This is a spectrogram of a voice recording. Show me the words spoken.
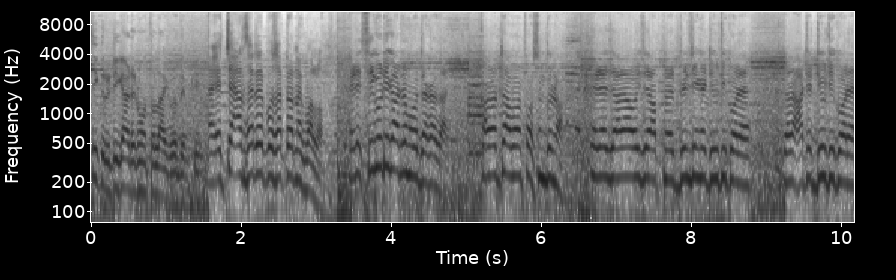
সিকিউরিটি গার্ডের মতো লাগে ওদেরকে। আনসারের পোশাকটা অনেক ভালো। এটা সিকিউরিটি গার্ডের মধ্যে দেখা যায়। কালারটা আমার পছন্দ না। এটা যারা ওই যে আপনার বিল্ডিংয়ে ডিউটি করে যারা হাটের ডিউটি করে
